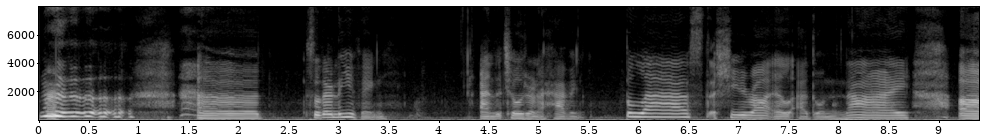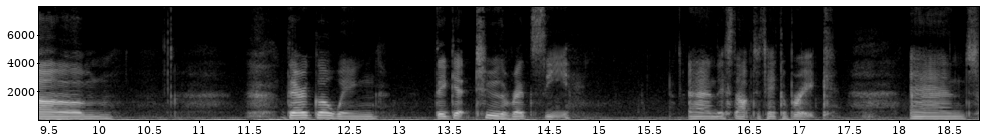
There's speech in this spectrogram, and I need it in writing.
uh, so they're leaving, and the children are having blast, Shira El Adonai. Um, they're going, they get to the Red Sea and they stop to take a break. And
